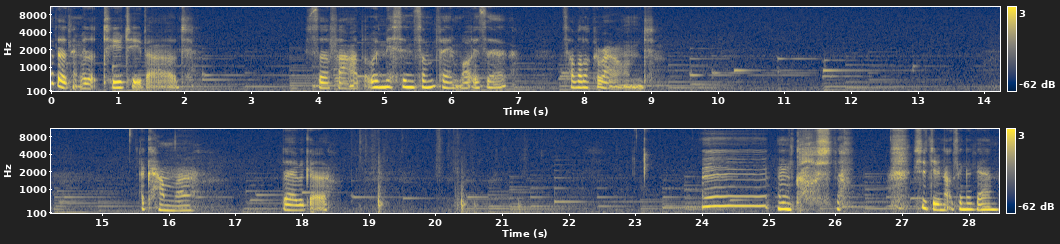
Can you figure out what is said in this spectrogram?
I don't think we look too, too bad so far, but we're missing something. What is it? Let's have a look around. A camera. There we go. Mm, oh gosh, she's doing that thing again.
